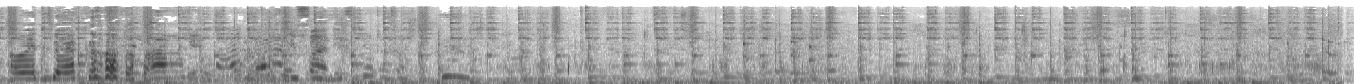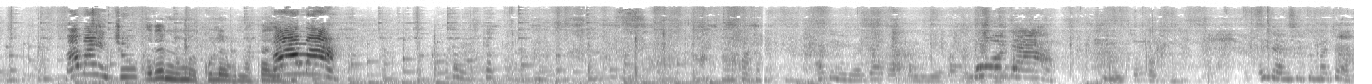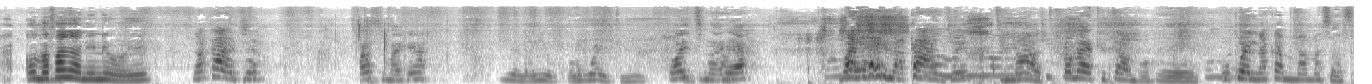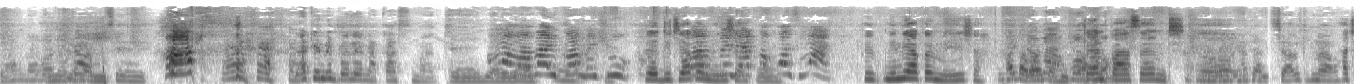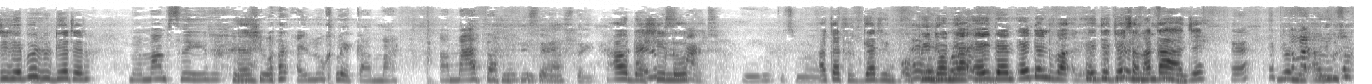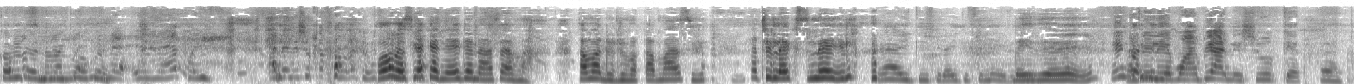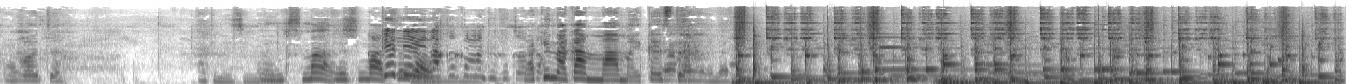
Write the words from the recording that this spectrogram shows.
amecheka. Unaona ni fani, sio tofauti. Ile ni umekula unakaa hivi. Mama! Umefanya nini wewe? Nakaje? How's my hair? White my hair. My hair inakaje? Smart. Kama ya kitambo. Eh, Ukweli nakaa mama sasa. unakaa mzee. Lakini mbele nakaa smart. Eh, ya, ya. Credit yako imeisha. Nini yako imeisha? Hata wacha 10%. Eh. Child now. Ati hebu rudie tena. My mom said she I look like a ma Martha. How does I she look? look? Acha tu get opinion ya Aiden. Aiden Aiden just an aje? Eh? Alishuka Kenya Aiden asema kama dudu makamasi ati like snail. Yeah, it is like snail. By the way, ndio nilimwambia nishuke. Ngoja. Lakini nakaa kama lakini nakaa mama ikae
